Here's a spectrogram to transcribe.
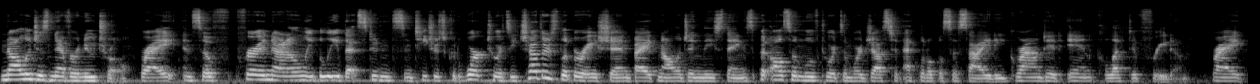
knowledge is never neutral, right? And so Freire not only believed that students and teachers could work towards each other's liberation by acknowledging these things, but also move towards a more just and equitable society grounded in collective freedom, right?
